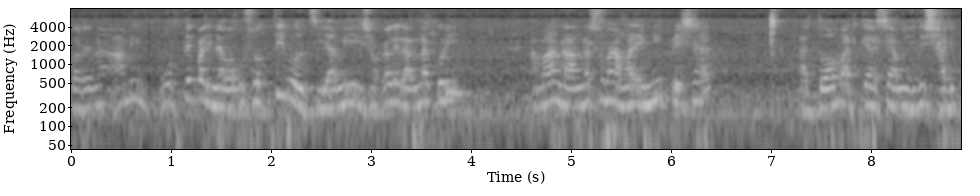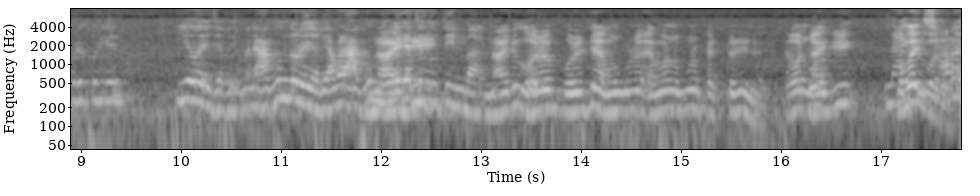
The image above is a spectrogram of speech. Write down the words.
করে না। আমি পড়তে পারি না বাবু সত্যি বলছি। আমি সকালে রান্না করি আমার রান্নার সময় আমার এমনি প্রেশার আর দম আটকে আসে আমি যদি শাড়ি পরে করি ইয়ে হয়ে যাবে মানে আগুন ধরে যাবে আমার আগুন ধরে গেছে দু তিনবার নাইটি ঘরে পড়েছে এমন কোনো এমন কোনো ফ্যাক্টরি নেই। এখন নাইটি সবাই বলে। সারা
